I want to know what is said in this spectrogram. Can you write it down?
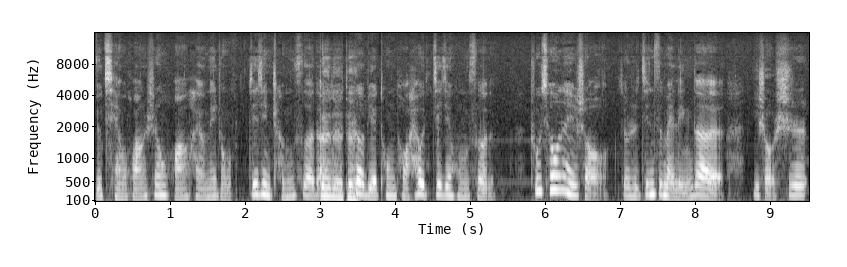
有浅黄、深黄，还有那种接近橙色的，对对对，特别通透，还有接近红色的。初秋那一首就是金子美玲的一首诗，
